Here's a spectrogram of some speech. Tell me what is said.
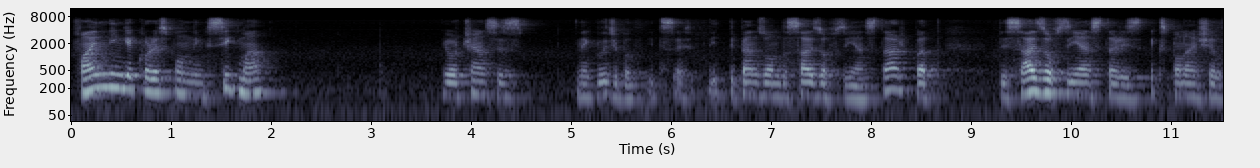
finding a corresponding sigma, your chance is negligible. It's a, it depends on the size of the n star, but the size of the n star is exponential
